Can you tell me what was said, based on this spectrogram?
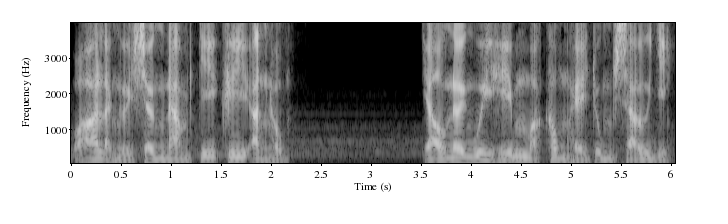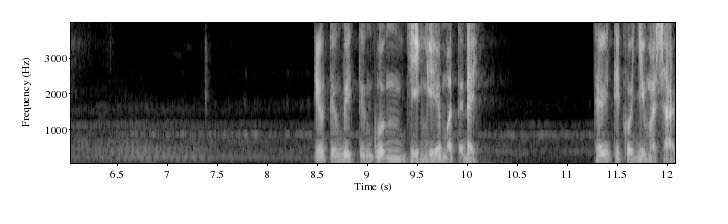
Quả là người Sơn Nam chí khí anh hùng. Vào nơi nguy hiểm mà không hề run sợ gì. Tiểu tướng biết tướng quân vì nghĩa mà tới đây. Thế thì có gì mà sợ?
